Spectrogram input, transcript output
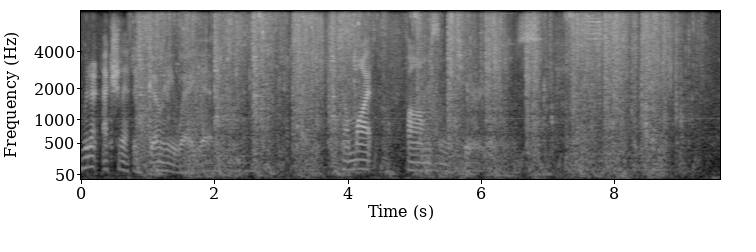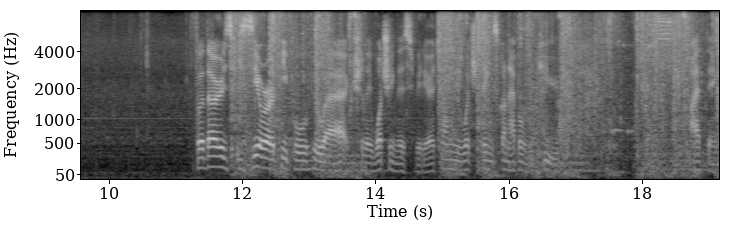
We don't actually have to go anywhere yet. So I might farm some materials. For those zero people who are actually watching this video, tell me what you think's gonna happen with the cube. I think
